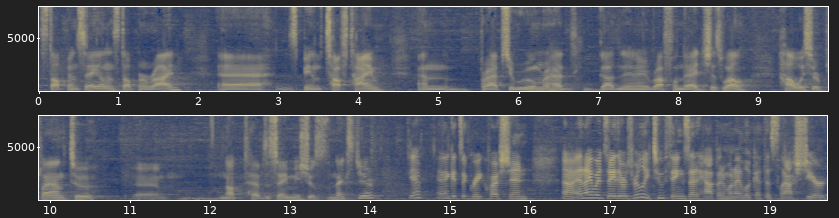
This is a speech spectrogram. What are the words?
stop and sale and stop and ride. Uh, it's been a tough time, and perhaps your rumor had gotten rough on the edge as well. How is your plan to um, not have the same issues next year? Yeah, I think it's a great question. Uh, and I would say there's really two things that happened when I look at this last year.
